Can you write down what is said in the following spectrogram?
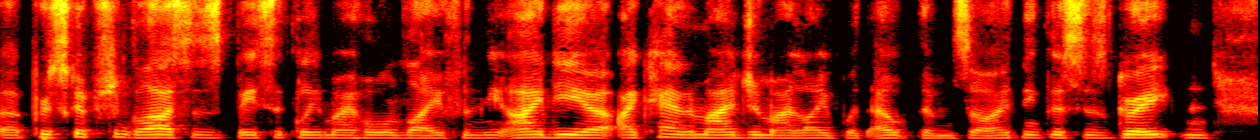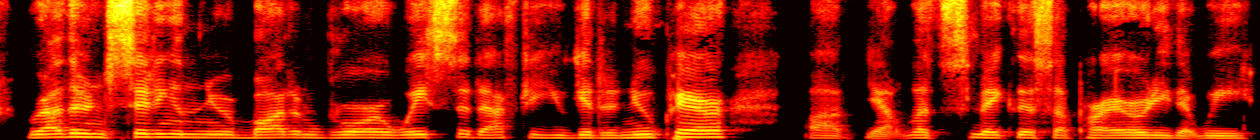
uh, prescription glasses basically my whole life, and the idea I can't imagine my life without them. So I think this is great. And rather than sitting in your bottom drawer wasted after you get a new pair, uh, yeah, let's make this a priority that we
